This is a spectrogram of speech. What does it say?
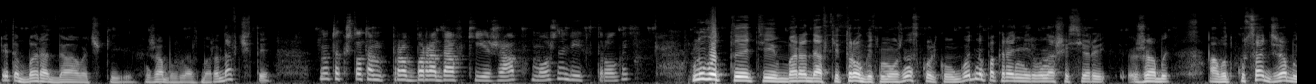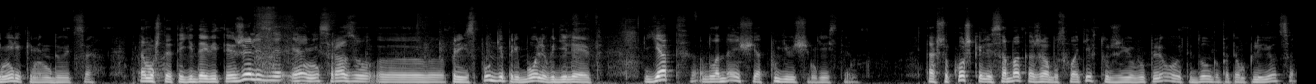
это бородавочки. Жабы у нас бородавчатые. Ну так что там про бородавки и жаб? Можно ли их трогать? Ну вот эти бородавки трогать можно сколько угодно, по крайней мере у нашей серой жабы. А вот кусать жабу не рекомендуется. Потому что это ядовитые железы, и они сразу э, при испуге, при боли выделяют яд, обладающий отпугивающим действием. Так что кошка или собака, жабу схватив, тут же ее выплевывает и долго потом плюется,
